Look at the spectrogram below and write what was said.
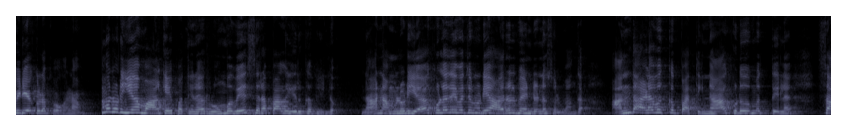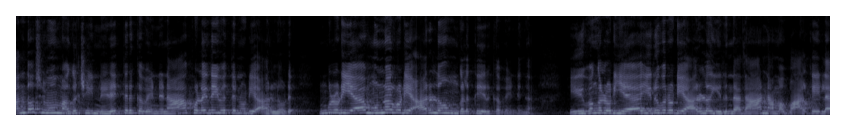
வீடியோக்குள்ளே போகலாம். நம்மளுடைய வாழ்க்கையை பார்த்தீங்கன்னா ரொம்பவே சிறப்பாக இருக்க வேண்டும். நான் நம்மளுடைய குலதெய்வத்தினுடைய அருள் வேண்டும்னு சொல்லுவாங்க அந்த அளவுக்கு பார்த்தீங்கன்னா குடும்பத்தில் சந்தோஷமும் மகிழ்ச்சியும் நிலைத்திருக்க வேண்டும்னா குலதெய்வத்தினுடைய அருளோடு உங்களுடைய முன்னோர்களுடைய அருளும் உங்களுக்கு இருக்க வேண்டுங்க. இவங்களுடைய இருவருடைய அருளும் இருந்தால் தான் நம்ம வாழ்க்கையில்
